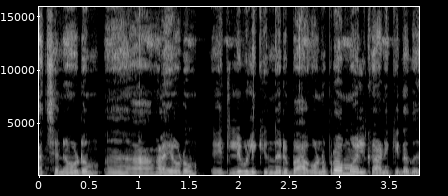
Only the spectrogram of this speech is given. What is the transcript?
അച്ഛനോടും ആങ്ങളയോടും വെല്ലുവിളിക്കുന്നൊരു വിളിക്കുന്നൊരു ഭാഗമാണ് പ്രൊമോയിൽ കാണിക്കുന്നത്.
